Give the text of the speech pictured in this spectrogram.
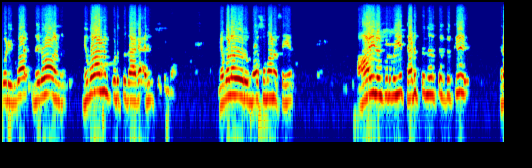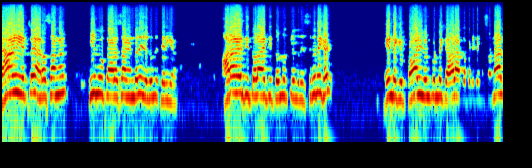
கோடி ரூபாய் நிர்வாகம் நிவாரணம் கொடுத்ததாக அறிவித்திருக்கின்றார் எவ்வளவு ஒரு மோசமான செயல். பாலியல் வன்கொடுமையை தடுத்து நிறுத்தத்திற்கு ராணியற்ற அரசாங்கம் திமுக அரசாங்கம் என்பது இதிலிருந்து தெரிகிறது. ஆறாயிரத்தி தொள்ளாயிரத்தி தொண்ணூத்தி ஒன்பது சிறுமிகள் இன்றைக்கு பாலியல் வன்கொடுமைக்கு ஆளாக்கப்படுகின்ற சொன்னால்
